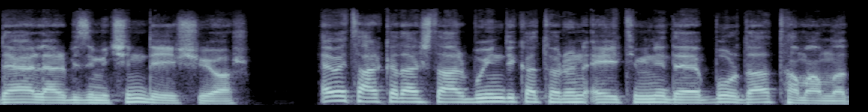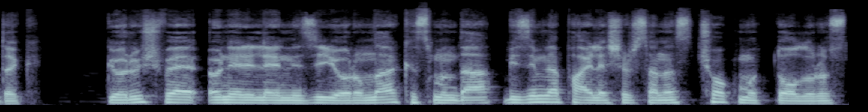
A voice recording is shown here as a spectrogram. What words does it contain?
değerler bizim için değişiyor. Evet arkadaşlar bu indikatörün eğitimini de burada tamamladık. Görüş ve önerilerinizi yorumlar kısmında bizimle paylaşırsanız çok mutlu oluruz.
